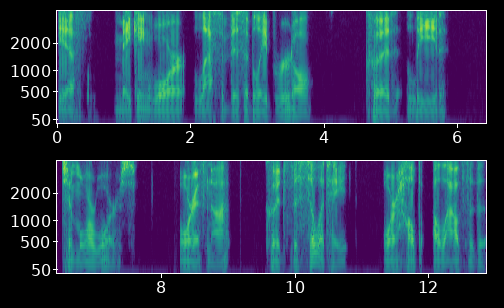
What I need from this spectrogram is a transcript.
if making war less visibly brutal could lead to more wars? Or if not, could facilitate or help allow the, the,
